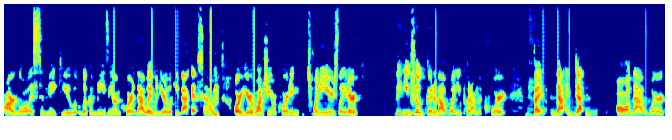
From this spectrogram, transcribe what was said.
our goal is to make you look amazing on court. That way when you're looking back at film or you're watching a recording 20 years later that you feel good about what you put on the court. Yeah. but that, that all that work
